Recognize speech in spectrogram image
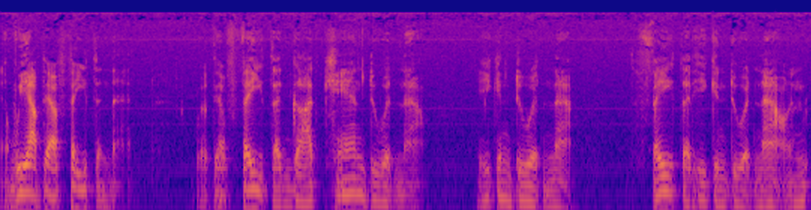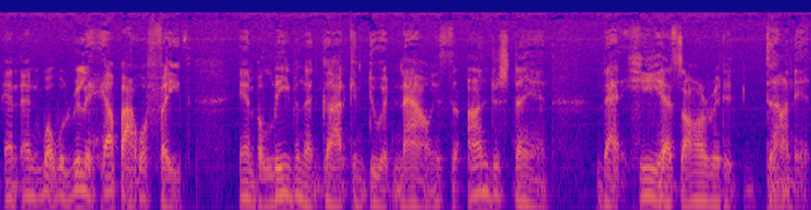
And we have to have faith in that. We have to have faith that God can do it now. He can do it now. Faith that He can do it now. And, and, and what will really help our faith in believing that God can do it now is to understand that He has already done it.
